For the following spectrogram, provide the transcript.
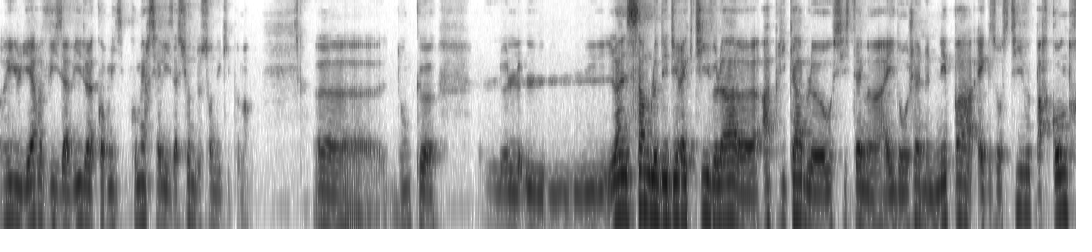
régulière vis-à-vis de la commercialisation de son équipement. donc l'ensemble des directives là applicables au système à hydrogène n'est pas exhaustive. Par contre,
